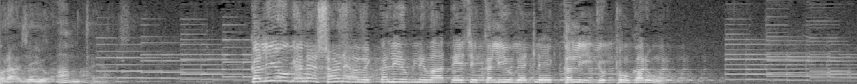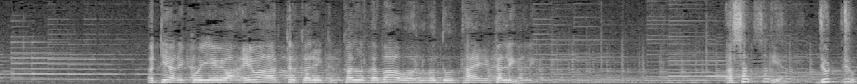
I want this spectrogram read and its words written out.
પરાજયો આમ થયા. કલિયુગ એને શરણે હવે કલિયુગની વાત એ છે, કલિયુગ એટલે કલી, જુઠ્ઠું કરવું. અત્યારે કોઈ એવા એવા અર્થ કરે કે કલ દબાવો ને બધું થાય કલી. અસત્ય, જુઠ્ઠું.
